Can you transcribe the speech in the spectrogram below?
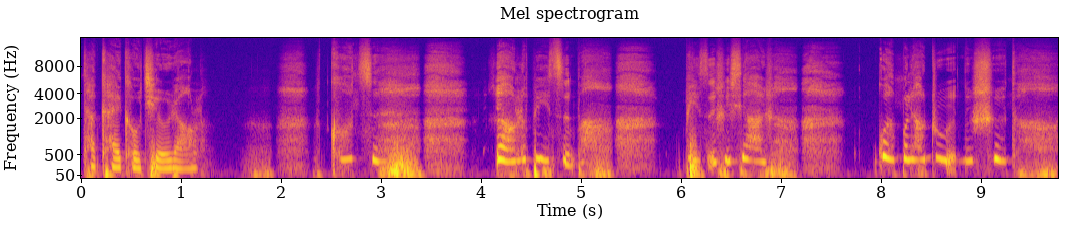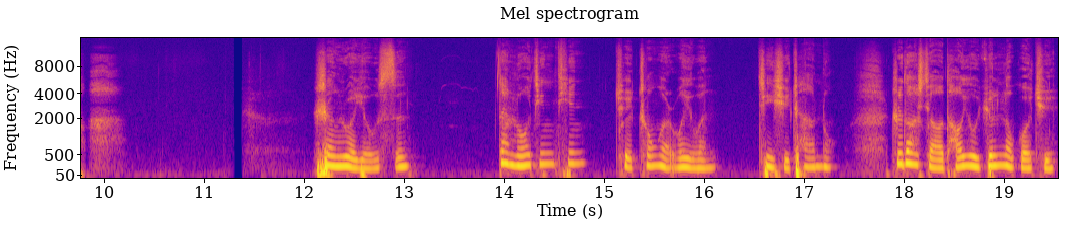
他开口求饶了：“公子，饶了婢子吧，婢子是下人，管不了主人的事的。”声若游丝，但罗惊天却充耳未闻，继续插弄，直到小桃又晕了过去。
